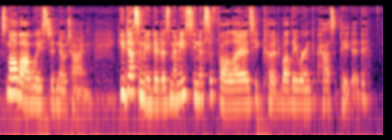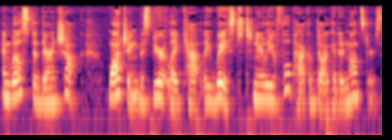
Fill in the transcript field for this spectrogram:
Small Bob wasted no time. He decimated as many Cynocephali as he could while they were incapacitated, and Will stood there in shock, watching the spirit like cat lay waste to nearly a full pack of dog headed monsters.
